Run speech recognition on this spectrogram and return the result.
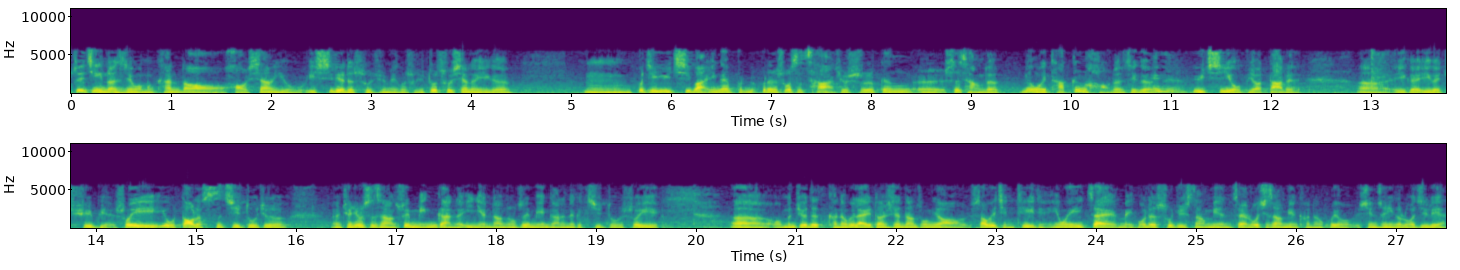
最近一段时间我们看到好像有一系列的数据，美国数据都出现了一个嗯不及预期吧，应该不能不能说是差，就是跟呃市场的认为它更好的这个预期有比较大的呃一个一个区别。所以又到了四季度，就是呃全球市场最敏感的一年当中最敏感的那个季度，所以。呃，我们觉得可能未来一段时间当中要稍微警惕一点，因为在美国的数据上面，在逻辑上面可能会有形成一个逻辑链，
